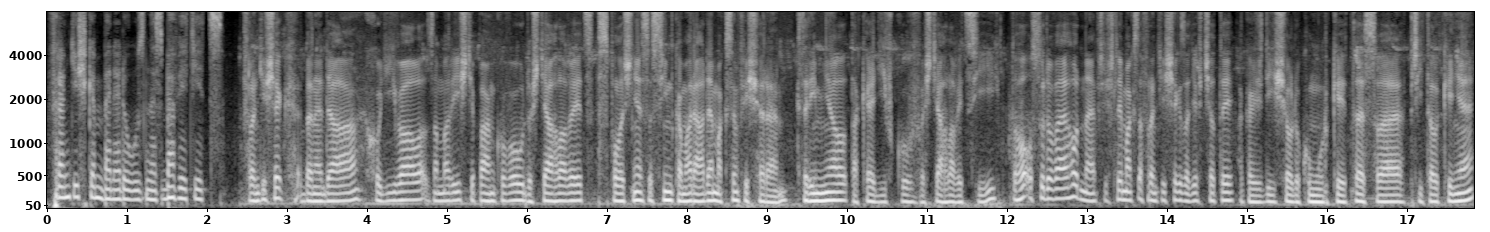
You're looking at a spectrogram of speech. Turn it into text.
Františkem Benedou z Nezbavětic. František Beneda chodíval za Marí Štěpánkovou do Šťáhlavic společně se svým kamarádem Maxem Fischerem, který měl také dívku ve Šťáhlavicích. Toho osudového dne přišli Max a František za děvčaty a každý šel do komůrky té své přítelkyně.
